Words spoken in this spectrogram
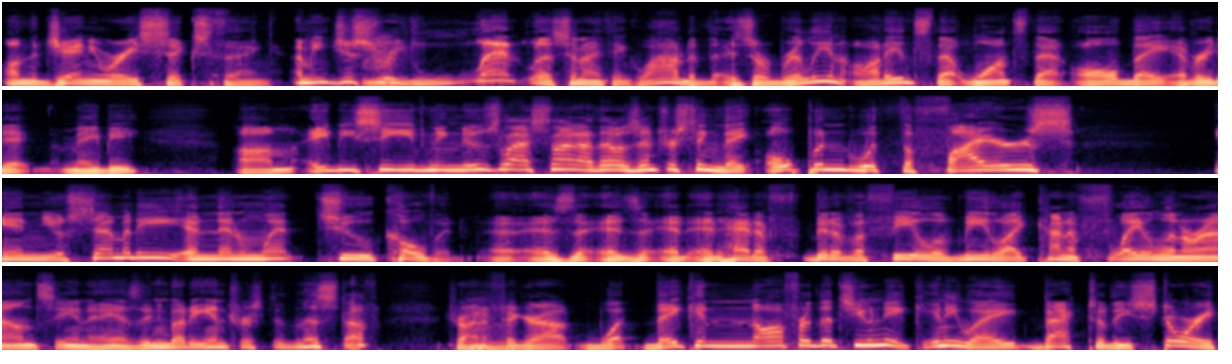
on the January 6th thing. I mean, just mm. relentless. And I think, wow, is there really an audience that wants that all day, every day? Maybe. Um, ABC Evening News last night, I thought was interesting. They opened with the fires in Yosemite and then went to COVID uh, as as it, it, had a bit of a feel of me like kind of flailing around seeing, hey, is anybody interested in this stuff? Trying mm-hmm. to figure out what they can offer that's unique. Anyway, back to the story.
